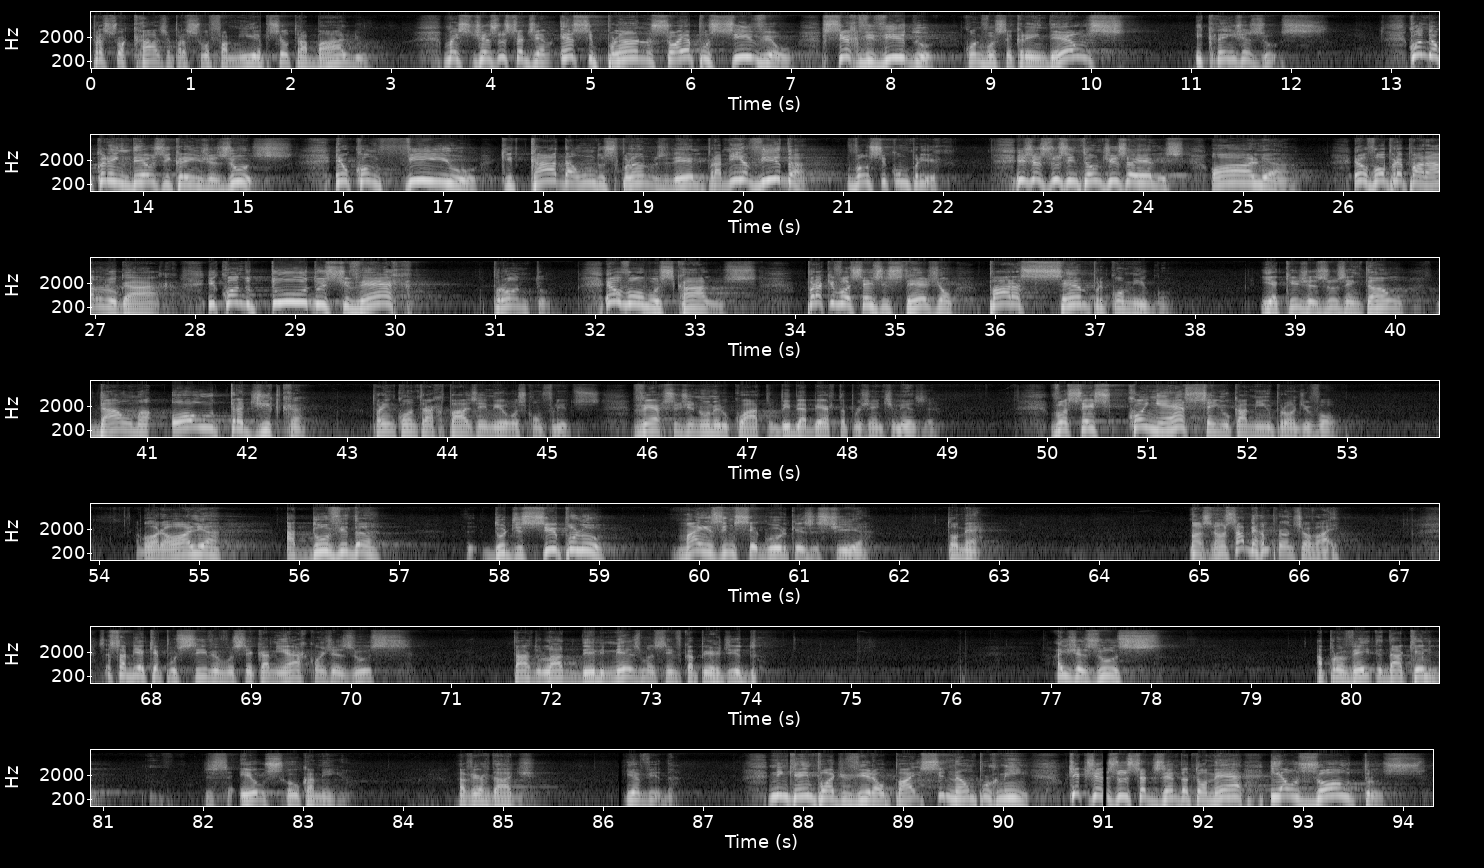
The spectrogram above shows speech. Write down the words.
para sua casa, para sua família, para o seu trabalho. Mas Jesus está dizendo: esse plano só é possível ser vivido quando você crê em Deus e crê em Jesus. Quando eu creio em Deus e creio em Jesus, eu confio que cada um dos planos dele para a minha vida vão se cumprir. E Jesus então diz a eles: Olha, eu vou preparar o lugar, e quando tudo estiver pronto, eu vou buscá-los, para que vocês estejam para sempre comigo. E aqui Jesus então dá uma outra dica para encontrar paz em meio aos conflitos. Verso de número 4, Bíblia aberta por gentileza. Vocês conhecem o caminho para onde vou. Agora olha a dúvida do discípulo mais inseguro que existia, Tomé. Nós não sabemos para onde o senhor vai. Você sabia que é possível você caminhar com Jesus estar do lado dele, mesmo assim ficar perdido. Aí Jesus aproveita e dá aquele, diz, eu sou o caminho, a verdade e a vida. Ninguém pode vir ao Pai senão por mim. O que, que Jesus está dizendo a Tomé e aos outros?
